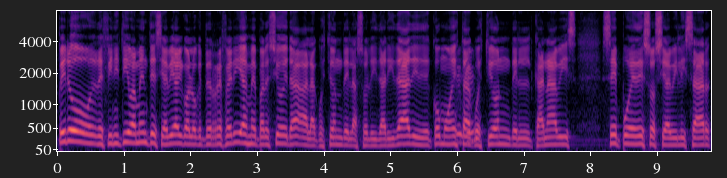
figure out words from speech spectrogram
pero definitivamente si había algo a lo que te referías, me pareció era a la cuestión de la solidaridad y de cómo esta cuestión del cannabis se puede sociabilizar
